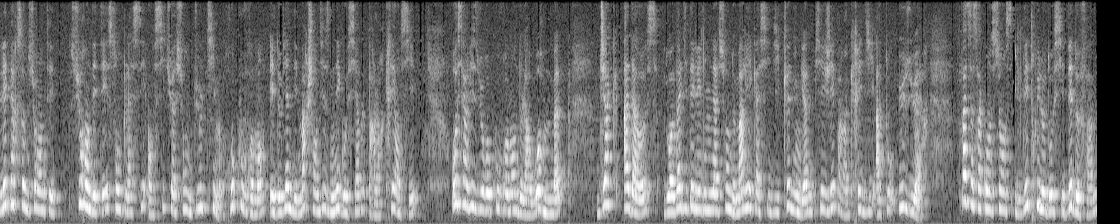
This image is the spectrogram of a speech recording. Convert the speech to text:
les personnes surendettées sont placées en situation d'ultime recouvrement et deviennent des marchandises négociables par leurs créanciers. Au service du recouvrement de la warm-up, Jack Adaos doit valider l'élimination de Marie Cassidy Cunningham piégée par un crédit à taux usuaire. Face à sa conscience, il détruit le dossier des deux femmes,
